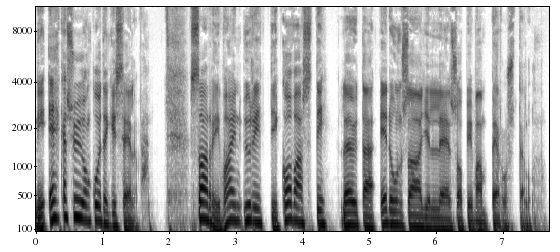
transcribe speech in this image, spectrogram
niin ehkä syy on kuitenkin selvä. Sari vain yritti kovasti löytää edunsaajilleen sopivan perustelun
